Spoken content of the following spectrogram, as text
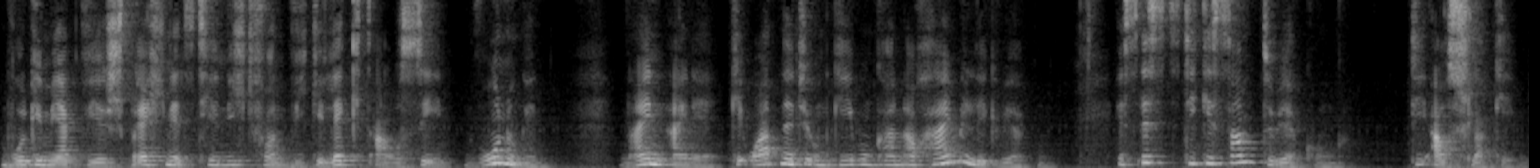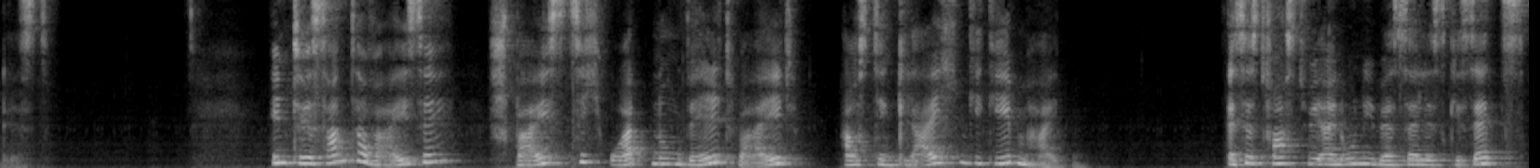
wohlgemerkt, wir sprechen jetzt hier nicht von wie geleckt aussehenden Wohnungen. Nein, eine geordnete Umgebung kann auch heimelig wirken. Es ist die Gesamtwirkung, die ausschlaggebend ist. Interessanterweise speist sich Ordnung weltweit aus den gleichen Gegebenheiten. Es ist fast wie ein universelles Gesetz,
